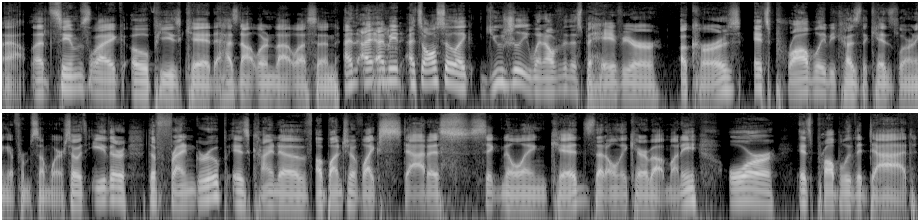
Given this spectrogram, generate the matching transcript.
Yeah, that seems like OP's kid has not learned that lesson. And I, I mean, it's also like usually whenever this behavior occurs, it's probably because the kid's learning it from somewhere. So it's either the friend group is kind of a bunch of like status signaling kids that only care about money, or it's probably the dad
